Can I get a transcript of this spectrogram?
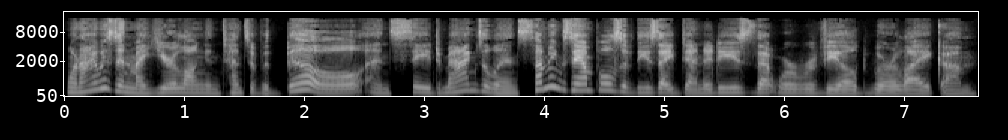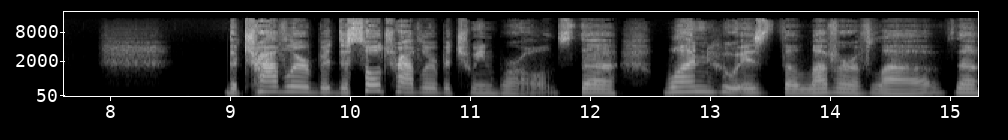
when I was in my year long intensive with Bill and Sage Magdalene, some examples of these identities that were revealed were like, um, the traveler, but the soul traveler between worlds, the one who is the lover of love, the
